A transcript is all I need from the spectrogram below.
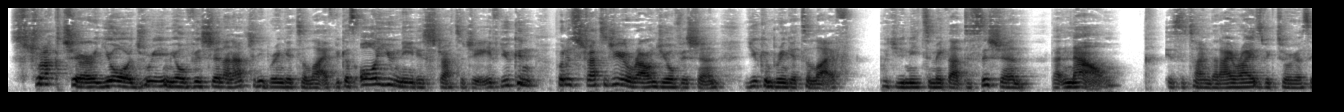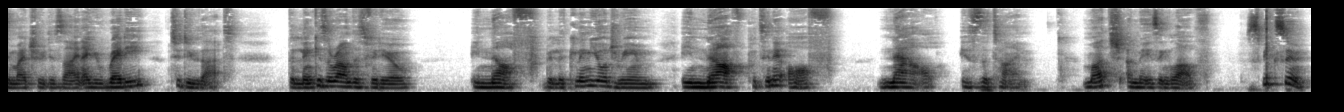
structure your dream, your vision, and actually bring it to life because all you need is strategy. If you can put a strategy around your vision, you can bring it to life. But you need to make that decision that now is the time that I rise victorious in my true design. Are you ready to do that? The link is around this video. Enough belittling your dream, enough putting it off. Now is the time. Much amazing love. Speak soon.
